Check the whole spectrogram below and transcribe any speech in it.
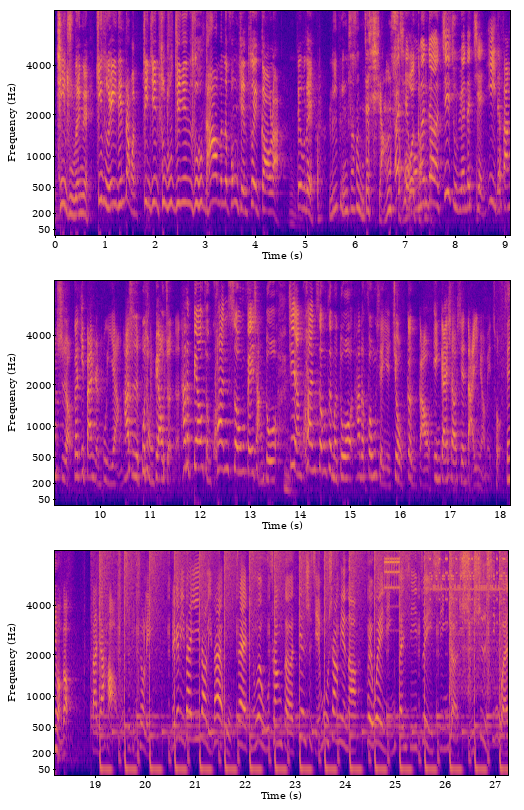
机组人员，机组人员一天到晚进进出出，进进出出，他们的风险最高了，对不对？李秉颖教授，你在想什么？而且我们的机组员的检疫的方式哦，跟一般人不一样，它是不同标准的，它的标准宽松非常多。既然宽松这么多，它的风险也就更高，应该是要先打疫苗，没错。先进广告。大家好，我是平秀玲。每个礼拜一到礼拜五，在《评论无双》的电视节目上面呢，会为您分析最新的时事新闻，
